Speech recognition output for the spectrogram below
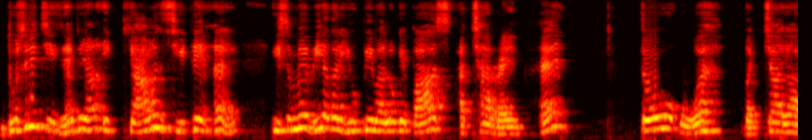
दूसरी चीज़ है कि यहाँ इक्यावन सीटें हैं, इसमें भी अगर यूपी वालों के पास अच्छा रैंक है तो वह बच्चा या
